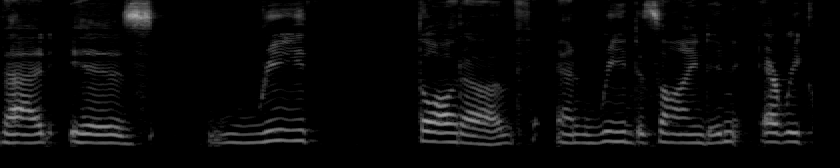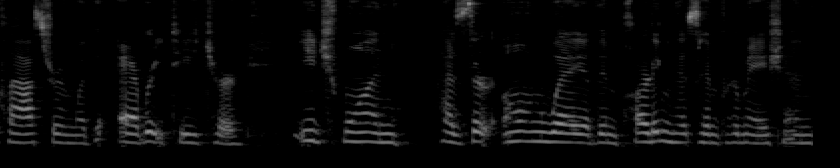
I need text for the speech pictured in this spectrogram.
that is rethought of and redesigned in every classroom with every teacher. Each one has their own way of imparting this information,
